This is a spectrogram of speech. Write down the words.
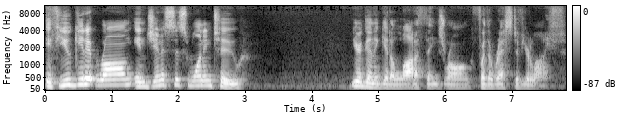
if you get it wrong in Genesis 1 and 2, you're going to get a lot of things wrong for the rest of your life.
